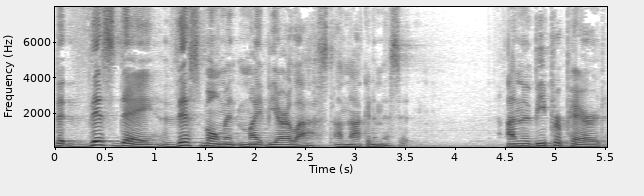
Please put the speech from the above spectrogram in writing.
that this day, this moment might be our last. I'm not going to miss it. I'm going to be prepared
